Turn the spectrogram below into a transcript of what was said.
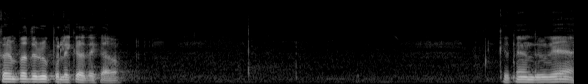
आत्मनिपद रूप लेकर दिखाओ। कितने दूर गया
